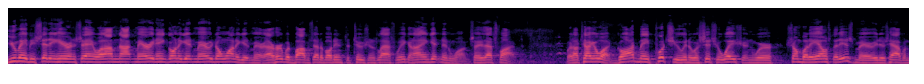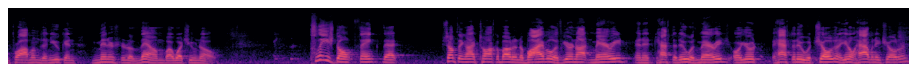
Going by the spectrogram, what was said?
You may be sitting here and saying, Well, I'm not married, ain't going to get married, don't want to get married. I heard what Bob said about institutions last week, and I ain't getting in one. Say, that's fine. But I'll tell you what, God may put you into a situation where somebody else that is married is having problems and you can minister to them by what you know. Please don't think that something I talk about in the Bible, if you're not married and it has to do with marriage or you it has to do with children and you don't have any children,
